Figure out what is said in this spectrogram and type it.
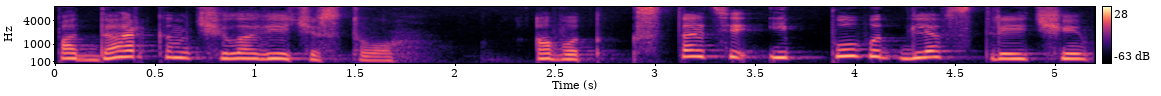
подарком человечеству. А вот, кстати, и повод для встречи.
